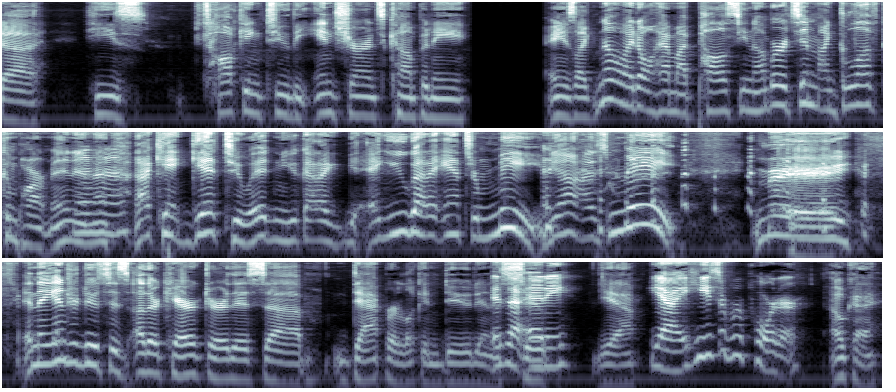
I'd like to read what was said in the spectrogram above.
uh, he's talking to the insurance company. And he's like, "No, I don't have my policy number. It's in my glove compartment, and Uh-huh. I, I can't get to it. And you gotta, you gotta answer me. Yeah, it's me, me." And they introduce this other character, this uh, dapper-looking dude in a Is that suit. Eddie? Yeah. Yeah, he's a reporter. Okay.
